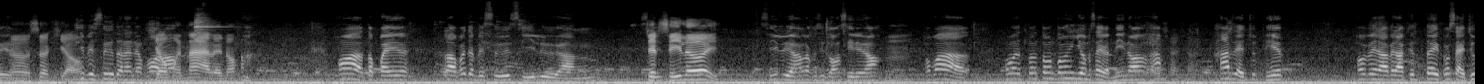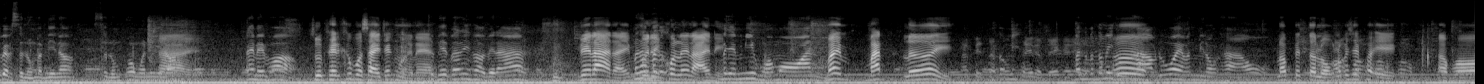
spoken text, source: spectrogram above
ยเออเสื้อเขียวที่ไปซื้อตอนนั้นนะพ่อเขียวเหมือนหน้าเลยเนาะพ่อต่อไปเราก็จะไปซื้อสีเหลืองเจ็ดสีเลย สีเหลืองแล้วก็สีสองสีเลยเนาะอืมเพราะว่า เพราะว่าต้องต้องต้องนิยมใส่แบบนี้เนาะห้ามใช่ใช่ ห้ามใส่ชุดเพชรเพราะเวลาเวลาขึ้นเต้ยก็ใส่ชุดแบบสนุมแบบนี้เนาะสนุมพวงวันนี้ใช่เนาะได้ไหมพ่อสุดเพชรคือบัวไซจักมือแน่ชุดเพชรไม่ได้พอเวลาเวลาไหนมือเด็กคนหลายๆนี่ มันจะมีหัวมอน ไม่มัดเลย มันเป็นสังคมใช้แบบได้มันมันต้องมีถุงเท้าด้วยมันมีรองเท้า เราเป็นตลกเราไม่ใช่พระเอกอะพร้อ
